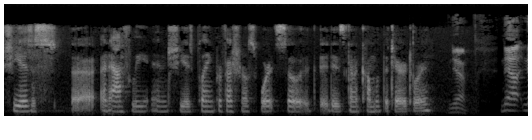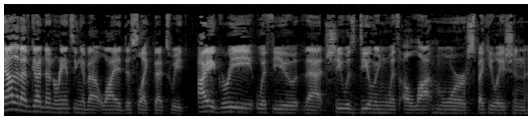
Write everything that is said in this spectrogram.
she is uh, an athlete and she is playing professional sports, so it, it is going to come with the territory. Yeah. Now, now that I've gotten done ranting about why I disliked that tweet, I agree with you that she was dealing with a lot more speculation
